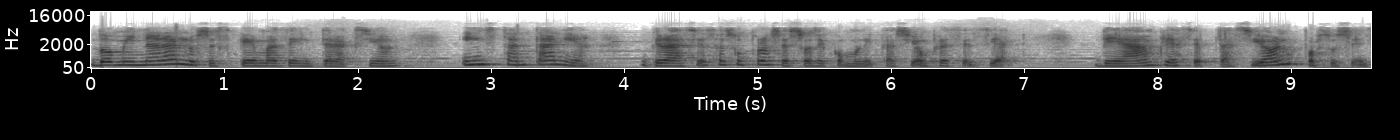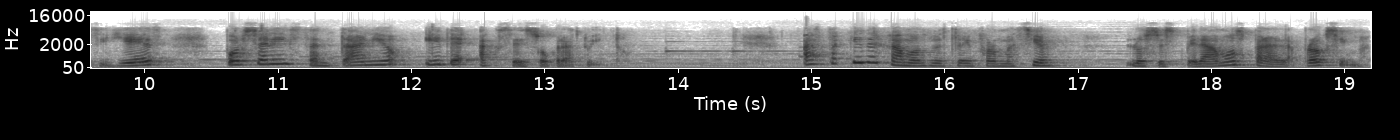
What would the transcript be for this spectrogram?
dominaran los esquemas de interacción instantánea gracias a su proceso de comunicación presencial, de amplia aceptación por su sencillez, por ser instantáneo y de acceso gratuito. Hasta aquí dejamos nuestra información. Los esperamos para la próxima,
